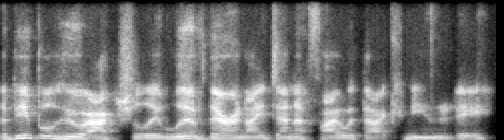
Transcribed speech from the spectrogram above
the people who actually live there and identify with that community.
